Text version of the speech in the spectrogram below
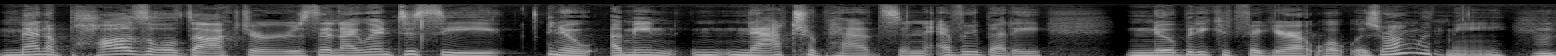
menopausal doctors. And I went to see, you know, I mean, naturopaths and everybody. Nobody could figure out what was wrong with me. Hmm.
